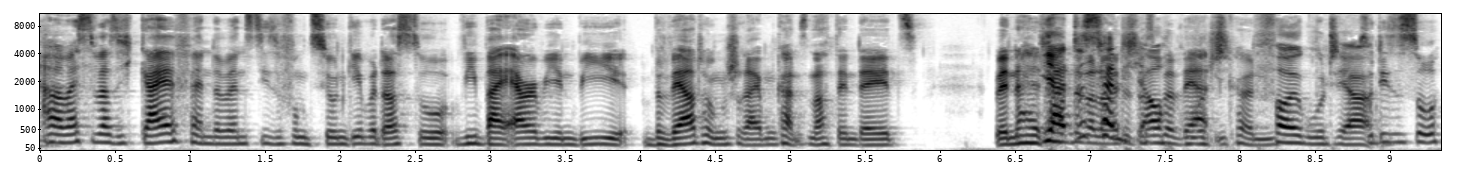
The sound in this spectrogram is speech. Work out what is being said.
aber weißt du, was ich geil fände, wenn es diese Funktion gäbe, dass du wie bei Airbnb Bewertungen schreiben kannst nach den Dates? Wenn halt Ja, andere das Leute das auch bewerten gut. können. Voll gut, ja. So dieses so,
